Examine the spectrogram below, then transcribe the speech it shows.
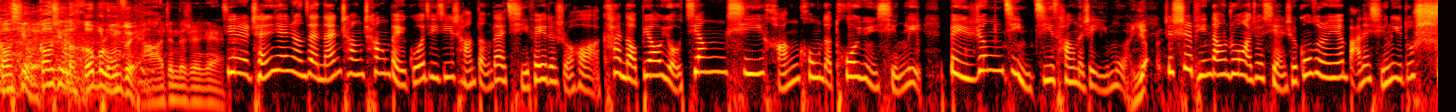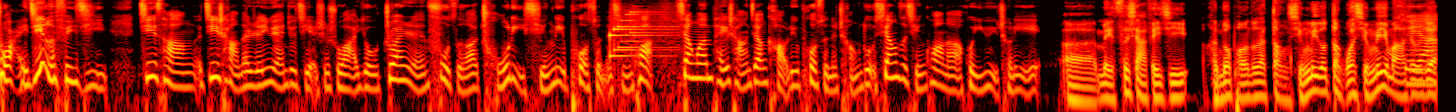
高兴，高兴的合不拢嘴啊！真的是这。近日，陈先生在南昌昌北国际机场等待起飞的时候啊，看到标有江西航空的托运行李被扔进机舱的这一幕。哎呀，这视频当中啊，就显示工作人员把那行李都甩进了飞机。机场机场的人员就解释说啊，有专人负责处理行李破损的情况，相关赔偿将考虑破损的程度，箱子情况呢会予以处理。呃，每次下飞机，很多朋友都在等行李，都等过行李嘛，对不对？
